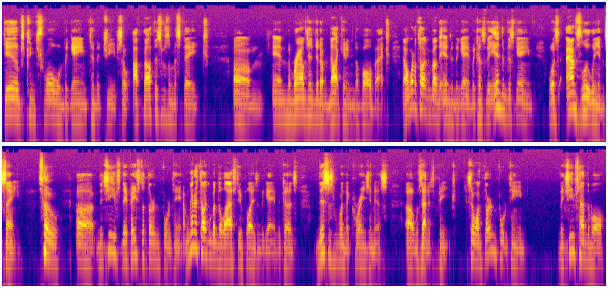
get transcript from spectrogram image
gives control of the game to the Chiefs. So I thought this was a mistake. Um, and the Browns ended up not getting the ball back. Now I want to talk about the end of the game because the end of this game was absolutely insane. So uh, the Chiefs they faced the third and fourteen. I'm going to talk about the last two plays of the game because this is when the craziness uh, was at its peak. So on third and fourteen, the Chiefs had the ball,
